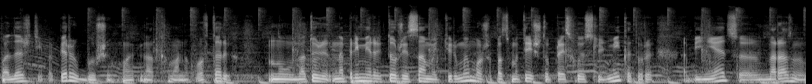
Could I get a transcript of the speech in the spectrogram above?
подожди. Во-первых, бывших ма- наркоманов. Во-вторых, ну, на, той на примере той же самой тюрьмы можно посмотреть, что происходит с людьми, которые объединяются на разную,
